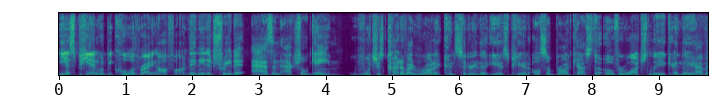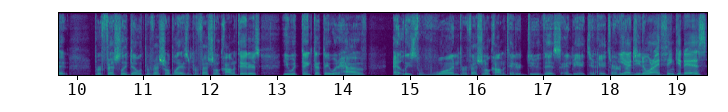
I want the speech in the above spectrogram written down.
ESPN would be cool with riding off on. They need to treat it as an actual game. which is kind of ironic considering that ESPN also broadcasts the Overwatch League and they have it professionally done with professional players and professional commentators. You would think that they would have at least one professional commentator do this NBA 2K tournament. Yeah, do you know what I think it is?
